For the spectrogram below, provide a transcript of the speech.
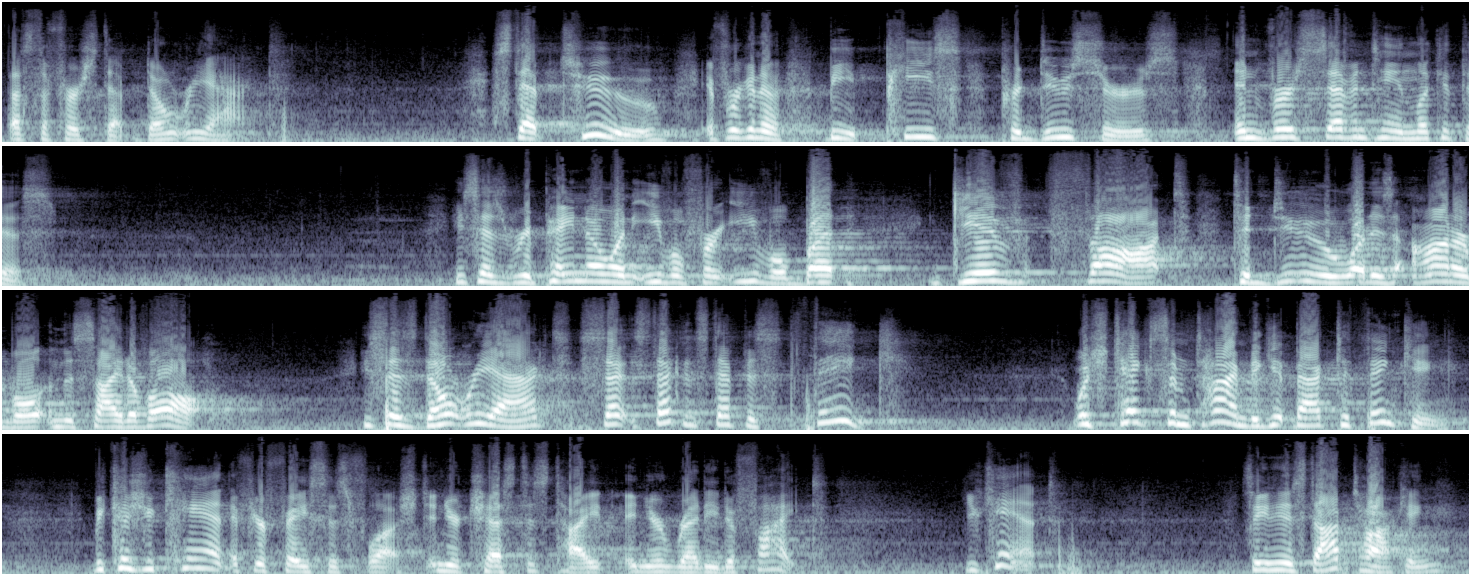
That's the first step. Don't react. Step two, if we're going to be peace producers, in verse 17, look at this. He says, Repay no one evil for evil, but give thought to do what is honorable in the sight of all. He says, Don't react. Se- second step is think, which takes some time to get back to thinking because you can't if your face is flushed and your chest is tight and you're ready to fight. You can't. So you need to stop talking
